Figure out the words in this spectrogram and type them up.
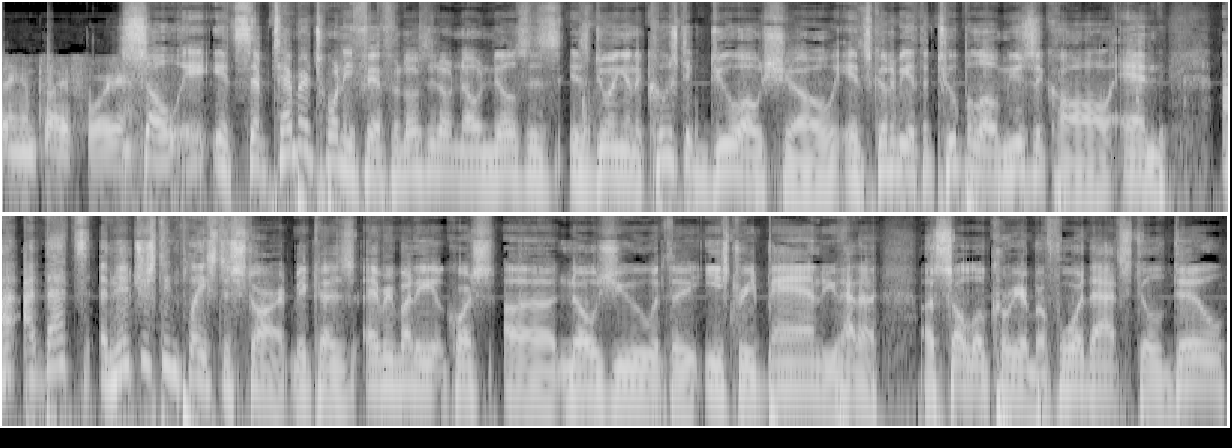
sing and play for you. So it's September 25th. For those who don't know, Nils is, is doing an acoustic duo show. It's going to be at the Tupelo Music Hall, and I, I, that's an interesting place to start because everybody, of course, uh, knows you with the E Street Band. You had a, a solo career before that, still do.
